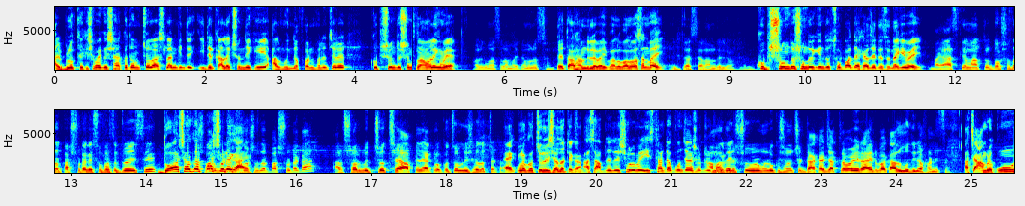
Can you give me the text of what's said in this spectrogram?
আর ব্লগ থেকে সবাইকে স্বাগতম চলে আসলাম কিন্তু ঈদের কালেকশন দেখি আলমুন্না ফোন ফার্নিচারের খুব সুন্দর সুন্দর সালাম আলাইকুম ভাই ওয়ালাইকুম আসসালাম ভাই কেমন আছেন? এই তো আলহামদুলিল্লাহ ভাই ভালো। ভালো আছেন ভাই? এই তো আছে আলহামদুলিল্লাহ খুব সুন্দর সুন্দর কিন্তু সোফা দেখা যাইতেছে নাকি ভাই? ভাই আজকে মাত্র দশ হাজার পাঁচশো টাকায় সোফা সেট রয়েছে। দশ হাজার পাঁচশো টাকা দশ হাজার পাঁচশো টাকা। আর সর্বোচ্চ হচ্ছে আপনার এক লক্ষ চল্লিশ হাজার টাকা। এক লক্ষ চল্লিশ হাজার টাকা। আচ্ছা আপনাদের শোরুমের স্থানটা কোন জায়গায় আমাদের শোরুম লোকেশন হচ্ছে ঢাকা যাত্রাবাড়ি রায়েরবাগ আলমদিনা ফার্নিচার আচ্ছা আমরা কোন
